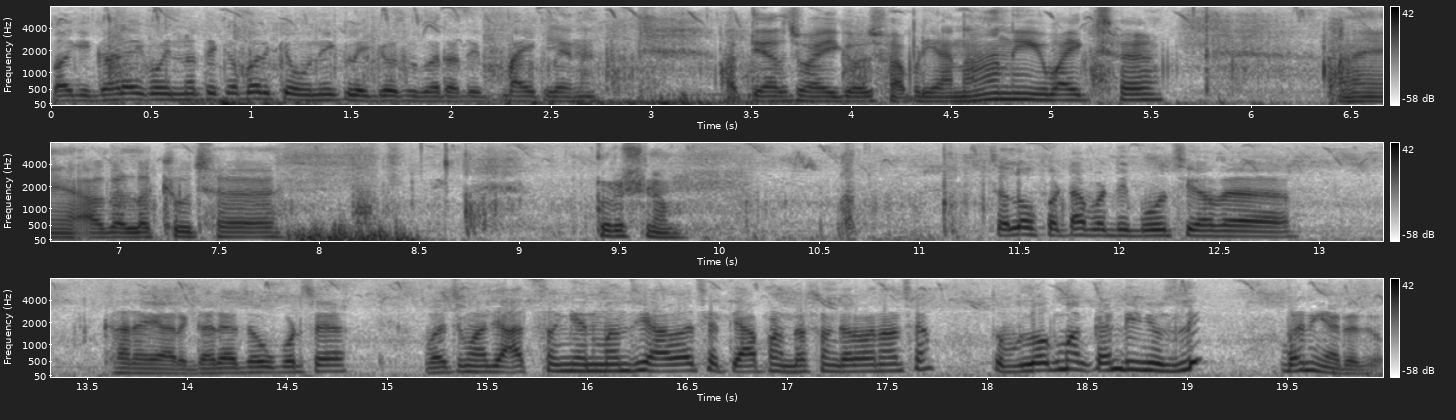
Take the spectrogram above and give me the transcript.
બાકી ઘરે કોઈ નથી ખબર કે હું નીકળી ગયો છું ઘરેથી બાઇક લઈને. અત્યારે જો આવી ગયો છું. આપણી આ નાની બાઇક છે. અને આગળ લખ્યું છે કૃષ્ણ ચલો, ફટાફટથી પહોંચી હવે ઘરે યાર, ઘરે જવું પડશે. વચમાં જે આજ હનુમાનજી આવે છે, ત્યાં પણ દર્શન કરવાના છે. તો વ્લોગમાં કન્ટિન્યુઅસલી બની રહેજો.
